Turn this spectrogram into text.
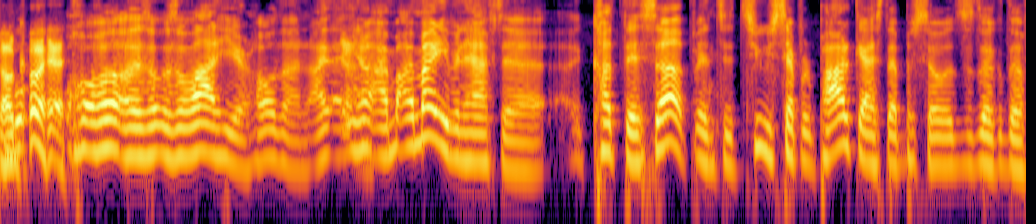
Oh, go ahead. Well, there's, there's, a lot here. Hold on. I, yeah. you know, I, I, might even have to cut this up into two separate podcast episodes: the the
